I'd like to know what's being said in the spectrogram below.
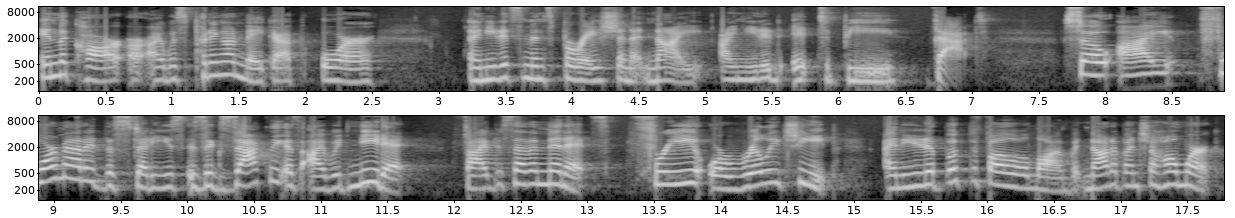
in the car or I was putting on makeup or I needed some inspiration at night. I needed it to be that. So I formatted the studies as exactly as I would need it five to seven minutes, free or really cheap. I needed a book to follow along, but not a bunch of homework.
